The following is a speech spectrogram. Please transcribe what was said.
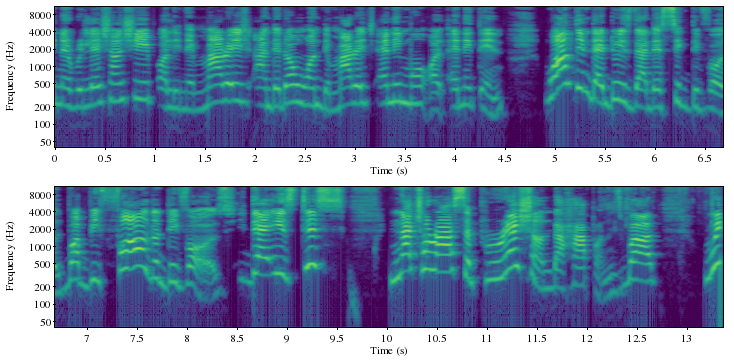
in a relationship or in a marriage and they don't want the marriage anymore or anything, one thing they do is that they seek divorce. But before the divorce, there is this natural separation that happens. But we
